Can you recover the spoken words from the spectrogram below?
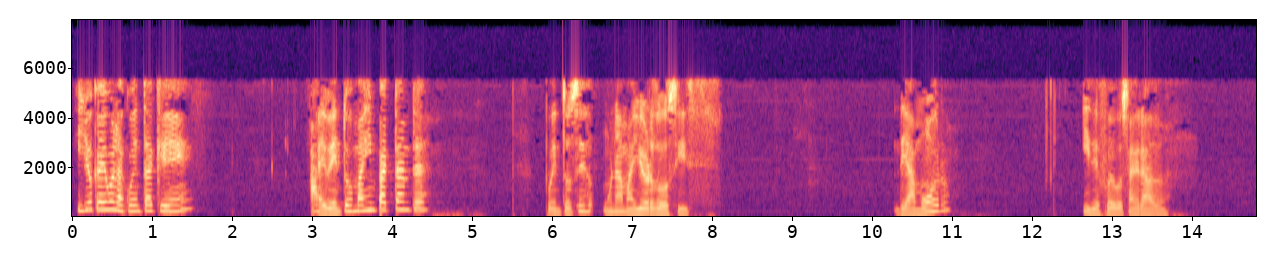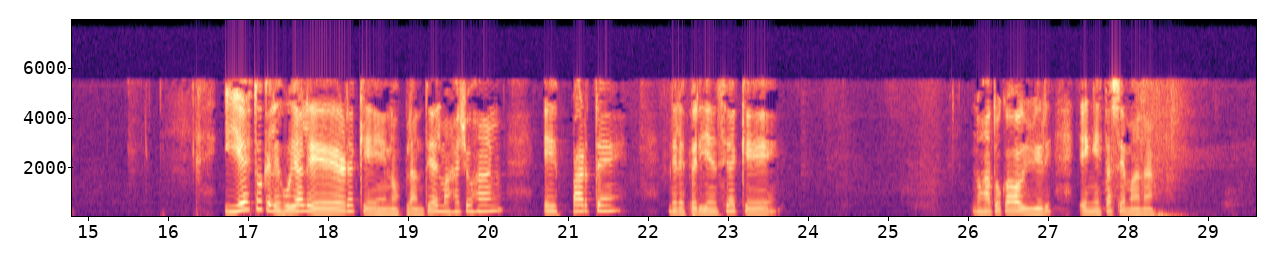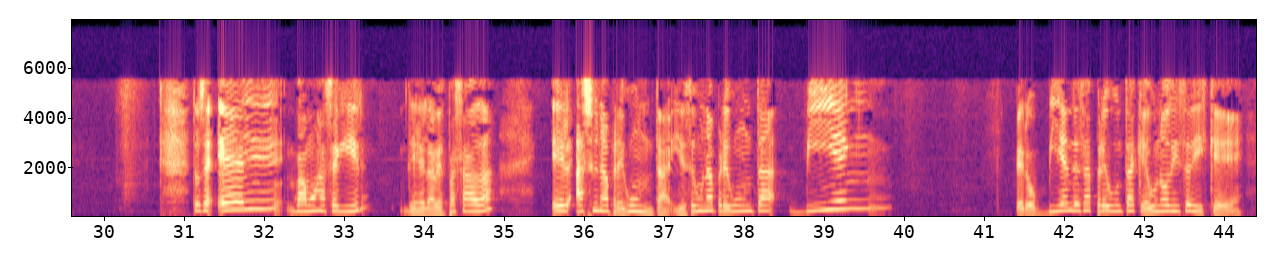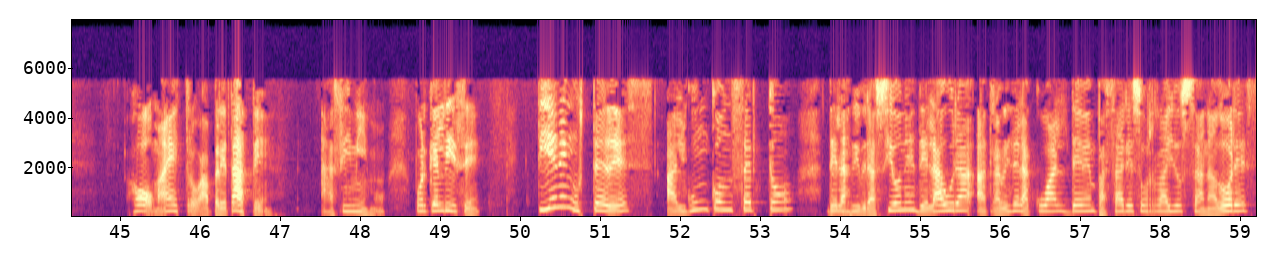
Y yo caigo en la cuenta que a eventos más impactantes pues entonces una mayor dosis de amor y de fuego sagrado. Y esto que les voy a leer, que nos plantea el Mahashohan, es parte de la experiencia que nos ha tocado vivir en esta semana. Entonces, él, vamos a seguir desde la vez pasada, él hace una pregunta, y esa es una pregunta bien, pero bien de esas preguntas que uno dice, dice oh, maestro, apretaste, así mismo, porque él dice, ¿tienen ustedes algún concepto de las vibraciones del aura a través de la cual deben pasar esos rayos sanadores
